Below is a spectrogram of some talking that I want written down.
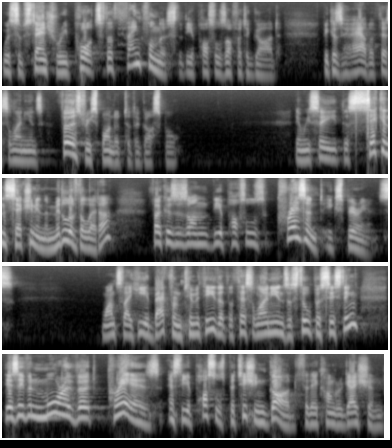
with substantial reports of the thankfulness that the apostles offer to God because of how the Thessalonians first responded to the gospel. Then we see the second section in the middle of the letter focuses on the apostles' present experience. Once they hear back from Timothy that the Thessalonians are still persisting, there's even more overt prayers as the apostles petition God for their congregation.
